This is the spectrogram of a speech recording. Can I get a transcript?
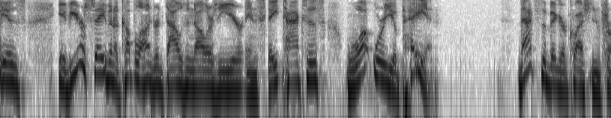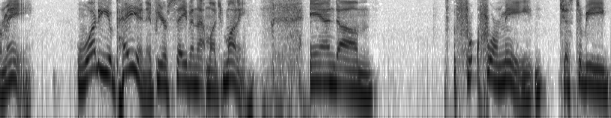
is if you're saving a couple of hundred thousand dollars a year in state taxes, what were you paying? That's the bigger question for me. What are you paying if you're saving that much money? And um, for, for me, just to be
